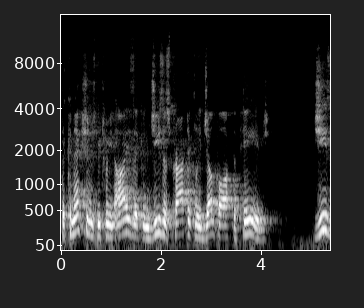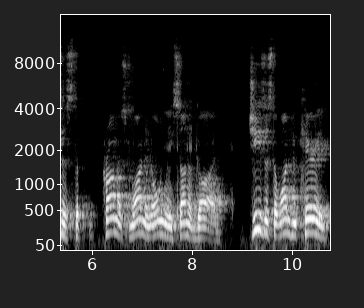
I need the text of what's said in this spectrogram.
The connections between Isaac and Jesus practically jump off the page. Jesus, the promised one and only Son of God. Jesus, the one who carried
